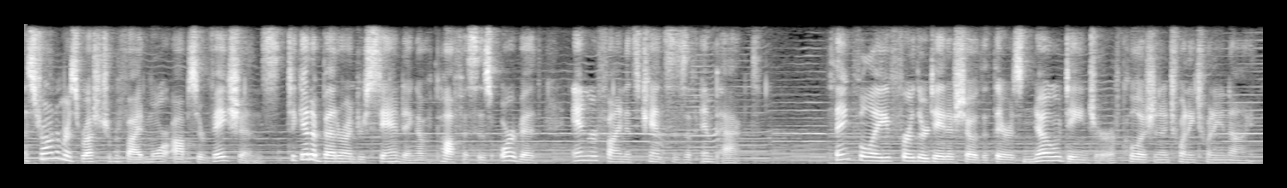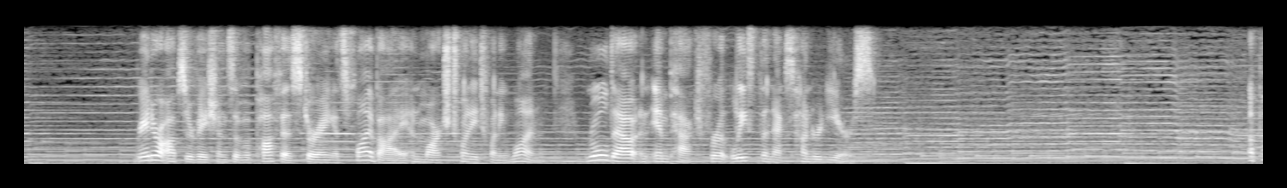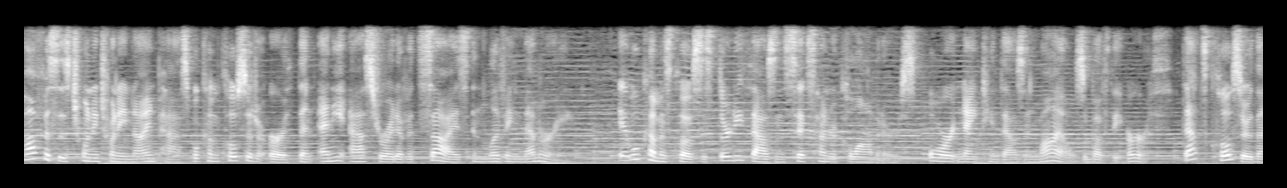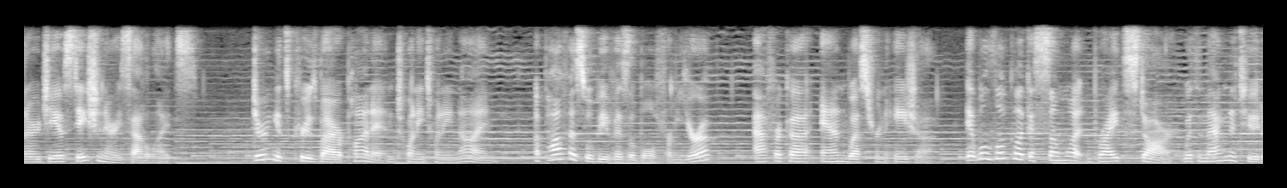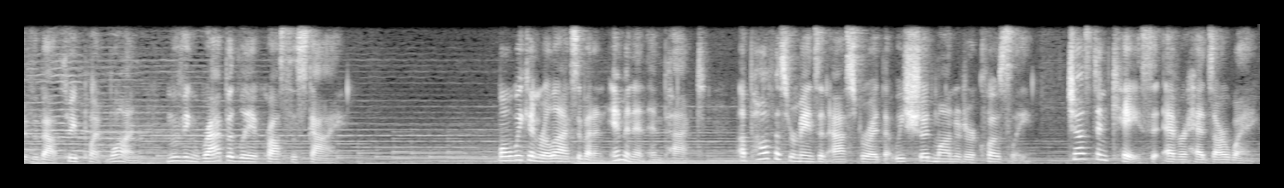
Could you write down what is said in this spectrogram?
Astronomers rushed to provide more observations to get a better understanding of Apophis's orbit and refine its chances of impact. Thankfully, further data show that there is no danger of collision in 2029. Radar observations of Apophis during its flyby in March 2021 ruled out an impact for at least the next 100 years. Apophis's 2029 pass will come closer to Earth than any asteroid of its size in living memory. It will come as close as 30,600 kilometers, or 19,000 miles above the Earth. That's closer than our geostationary satellites. During its cruise by our planet in 2029, Apophis will be visible from Europe, Africa, and Western Asia. It will look like a somewhat bright star with a magnitude of about 3.1 moving rapidly across the sky. While we can relax about an imminent impact, Apophis remains an asteroid that we should monitor closely, just in case it ever heads our way.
